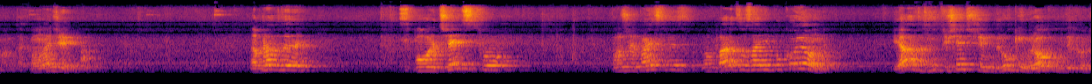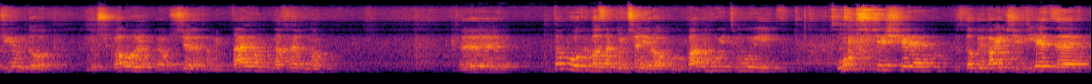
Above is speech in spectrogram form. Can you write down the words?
Mam taką nadzieję. Naprawdę społeczeństwo, proszę Państwa, jest no, bardzo zaniepokojone. Ja w 2002 roku, gdy chodziłem do, do szkoły, nauczyciele pamiętają na pewno, to było chyba zakończenie roku. Pan wójt mówi, uczcie się, zdobywajcie wiedzę,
